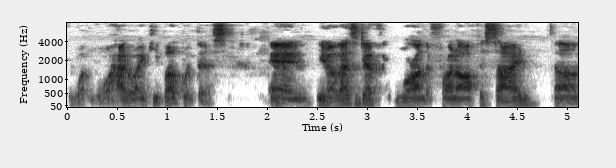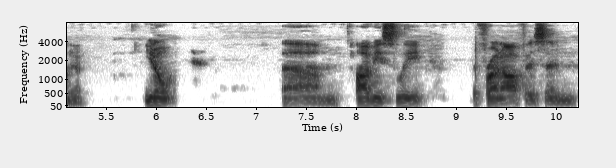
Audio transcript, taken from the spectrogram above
what, well, how do I keep up with this? And you know, that's definitely more on the front office side. Um, Yeah. You know, um, obviously, the front office and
